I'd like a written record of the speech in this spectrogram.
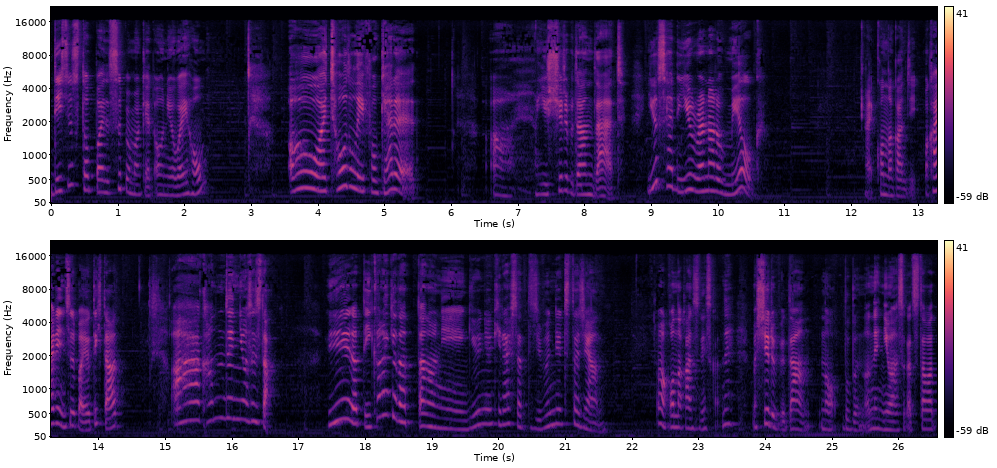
Did you stop by the supermarket on your way home? Oh, I totally forget it. Uh, you should have done that. You said you ran out of milk. はい、こんな感じ。まあ、帰りにスーパー寄ってきた？あー、完全に忘れてた。えー、だって行かなきゃだったのに、牛乳切らしたって自分で言ってたじゃん。まあ、こんな感じですかね。まあ、シルブダンの部分のね、ニュアンスが伝わっ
